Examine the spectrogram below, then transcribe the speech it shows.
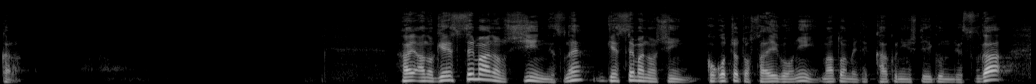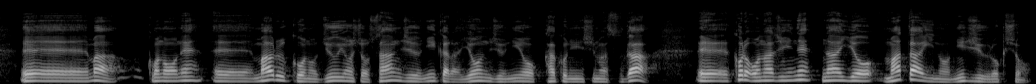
から。はい、あのゲッセマのシーンですね。ゲッセマのシーン、ここちょっと最後にまとめて確認していくんですが、えーまあこのね、えーマルコの14章32から42を確認しますが、えーこれ同じね内容、マタイの26章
